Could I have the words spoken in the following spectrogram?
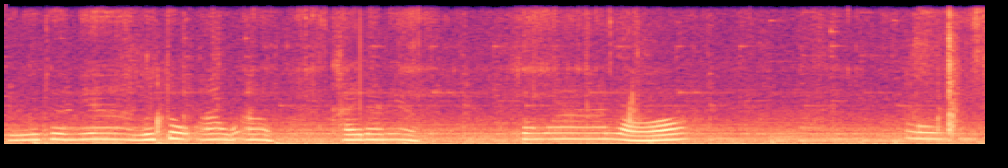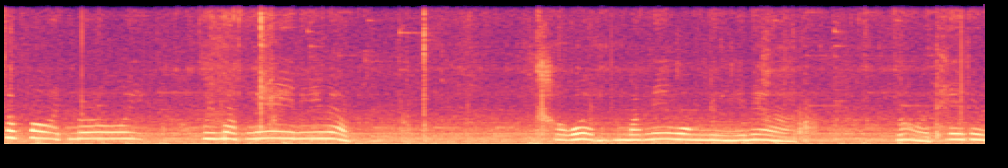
ดูเธอเนี่ยฮารุโตะอ้าวอ้าวใครได้เนี่ย จงวาเหรอโอ้สปอร์ตเลยวิมักเน่นี่แบบ เขาแบบมักเน่วงนี้เนี่ยหล่อเท่จริง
